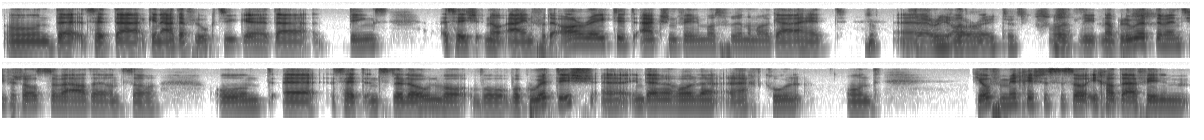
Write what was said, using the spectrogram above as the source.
Und äh, es hat äh, genau der Flugzeug, äh, der Dings. Es ist noch ein von den R-rated Actionfilmen, was es früher noch mal gegeben hat. Äh, Very R-rated. Wo die Leute noch bluten, wenn sie verschossen werden und so. Und äh, es hat einen Stallone, wo, wo, wo gut ist äh, in dieser Rolle, recht cool. Und ja, für mich ist es so, ich habe den Film,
